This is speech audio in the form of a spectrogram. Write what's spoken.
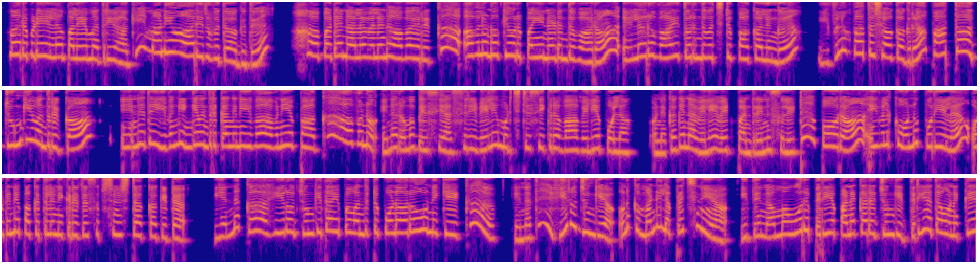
மறுபடியும் எல்லாம் பழைய மாதிரி ஆகி மணியும் ஆறு இருபது ஆகுது. அப்பட நல்ல வேலைன்னு அவ இருக்க? அவளை நோக்கி ஒரு பையன் நடந்து வாரான் எல்லாரும் வாயை திறந்து வச்சுட்டு பாக்காளுங்க இவளும் பார்த்து ஷாக் ஆகுறா? பார்த்தா ஜுங்கி வந்திருக்கான். என்னது இவங்க எங்க வந்திருக்காங்கன்னு இவ அவனைய பார்க்க அவனும் என்ன ரொம்ப பிஸியா சரி வேலையை முடிச்சிட்டு சீக்கிரம் வா வெளியே போலாம். உனக்காக நான் வெளியே வெயிட் பண்றேன்னு சொல்லிட்டு போறான். இவளுக்கு ஒன்னும் புரியல. உடனே பக்கத்துல நிக்கிற ரிசப்ஷனிஸ்ட் அக்கா கிட்ட என்னக்கா ஹீரோ ஜுங்கி தான் இப்ப வந்துட்டு போனாரோன்னு கேக்கு? என்னது ஹீரோ ஜுங்கியா? உனக்கு மண்டில பிரச்சனையா? இது நம்ம ஊரு பெரிய பணக்கார ஜுங்கி தெரியாதா உனக்கு?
